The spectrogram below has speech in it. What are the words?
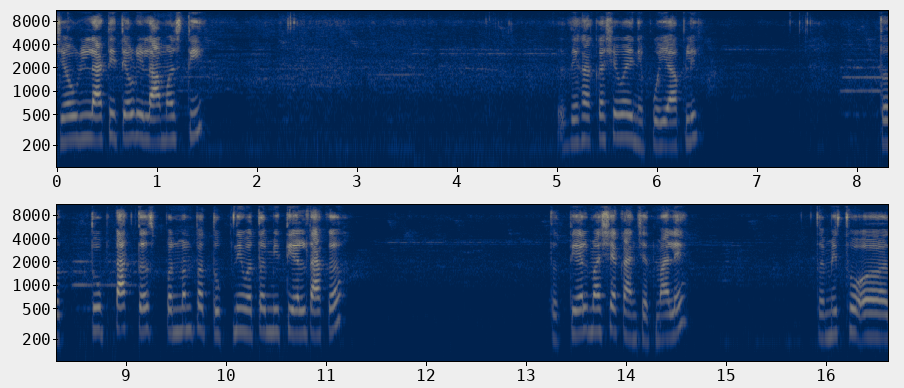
जेवढी लाटी तेवढी लांब असती. तर देखा कशी वहिनी पोई आपली. तर तूप टाकतंच पण म्हणपा तूप नाही होतं मी तेल टाक. तर तेल मा कांचेत माले. तर मी थो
